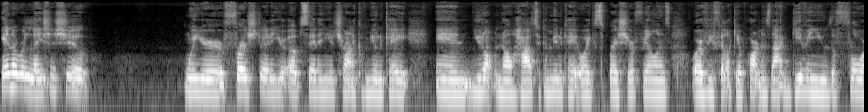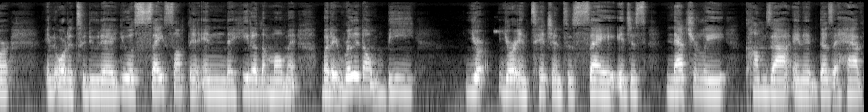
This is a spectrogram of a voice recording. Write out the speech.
in a relationship when you're frustrated, you're upset, and you're trying to communicate and you don't know how to communicate or express your feelings, or if you feel like your partner's not giving you the floor in order to do that, you'll say something in the heat of the moment, but it really don't be your your intention to say. It just naturally comes out and it doesn't have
